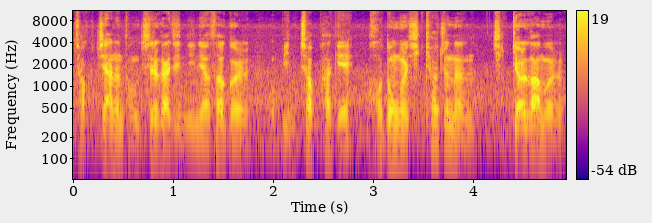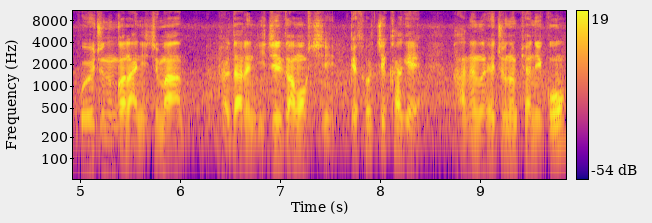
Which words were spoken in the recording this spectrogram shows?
적지 않은 덩치를 가진 이 녀석을 뭐 민첩하게 거동을 시켜주는 직결감을 보여주는 건 아니지만 별다른 이질감 없이 꽤 솔직하게 반응을 해주는 편이고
